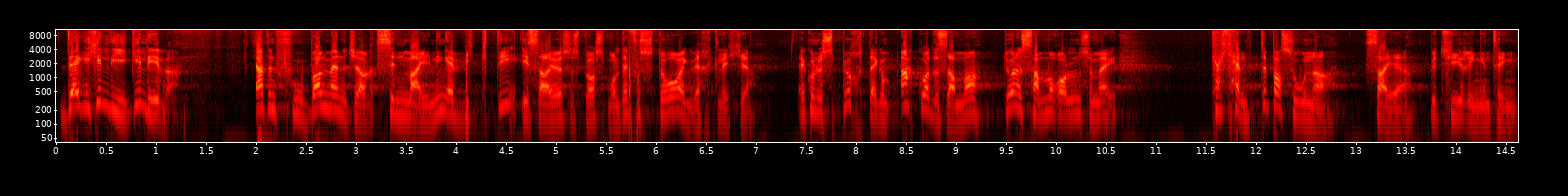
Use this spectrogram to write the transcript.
Det jeg ikke liker i livet, er at en fotballmanager sin mening er viktig i seriøse spørsmål. Det forstår jeg virkelig ikke. Jeg kunne spurt deg om akkurat det samme. Du har den samme rollen som meg. Hva kjente personer sier, betyr ingenting.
